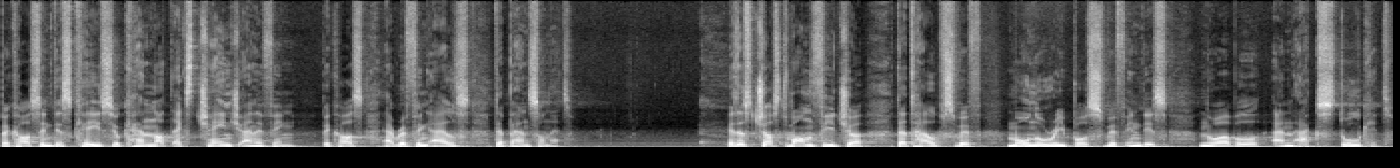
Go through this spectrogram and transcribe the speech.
Because in this case, you cannot exchange anything because everything else depends on it. It is just one feature that helps with monorepos within this Nrwl NX toolkit.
